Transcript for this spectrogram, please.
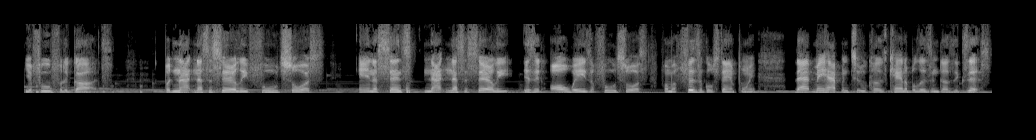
your food for the gods, but not necessarily food source in a sense, not necessarily is it always a food source from a physical standpoint, that may happen too because cannibalism does exist.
